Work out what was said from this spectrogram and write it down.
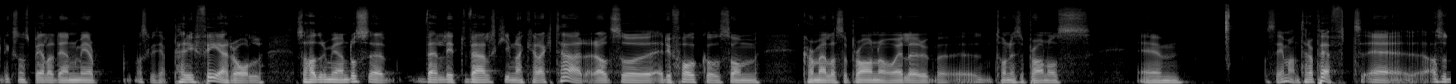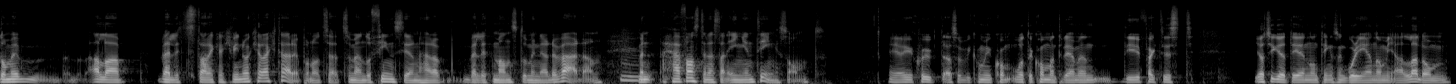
liksom spelade en mer vad ska vi säga, perifer roll, så hade de ju ändå så väldigt välskrivna karaktärer. Alltså Eddie Falco som Carmela Soprano eller eh, Tony Sopranos eh, vad säger man, terapeut. Eh, alltså de är alla väldigt starka kvinnokaraktärer på något sätt som ändå finns i den här väldigt mansdominerade världen. Mm. Men här fanns det nästan ingenting sånt. Jag är sjukt, alltså vi kommer ju kom, återkomma till det, men det är ju faktiskt jag tycker att det är någonting som går igenom i alla de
